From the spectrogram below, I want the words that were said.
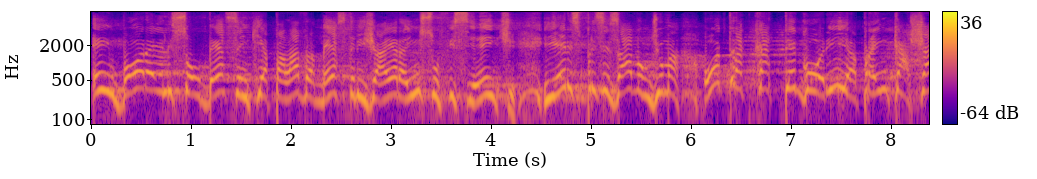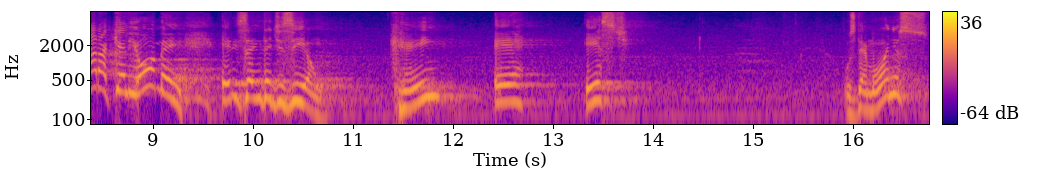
Embora eles soubessem que a palavra mestre já era insuficiente e eles precisavam de uma outra categoria para encaixar aquele homem, eles ainda diziam: Quem é este? Os demônios,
